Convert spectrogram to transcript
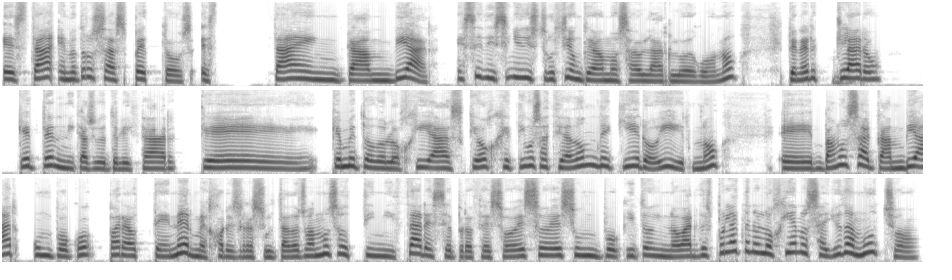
está en otros aspectos, está en cambiar ese diseño de instrucción que vamos a hablar luego, ¿no? Tener claro qué técnicas voy a utilizar, qué, qué metodologías, qué objetivos, hacia dónde quiero ir, ¿no? Eh, vamos a cambiar un poco para obtener mejores resultados, vamos a optimizar ese proceso, eso es un poquito innovar. Después la tecnología nos ayuda mucho,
